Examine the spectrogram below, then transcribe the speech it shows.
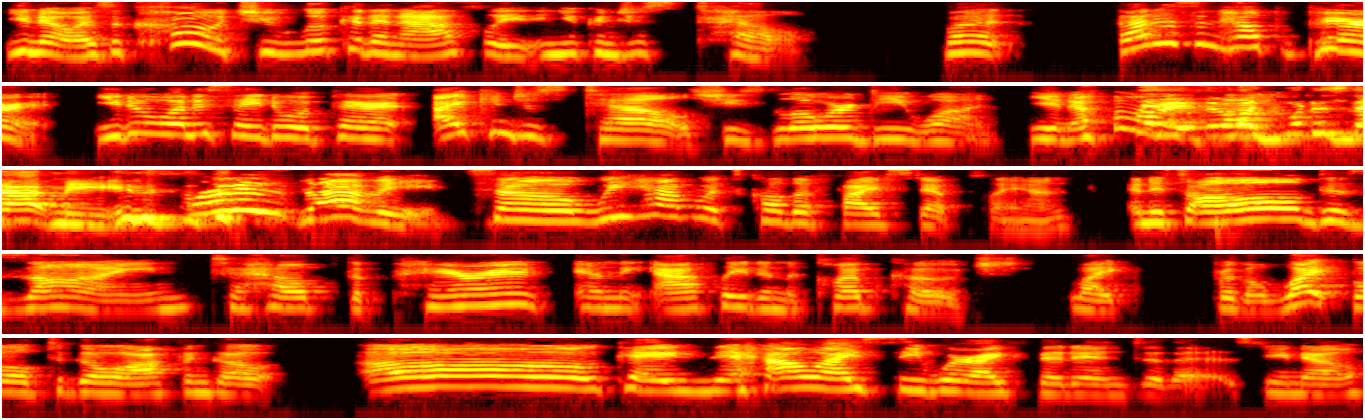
you know as a coach you look at an athlete and you can just tell but that doesn't help a parent. You don't want to say to a parent, I can just tell she's lower D1, you know? Right. They're like, what does that mean? what does that mean? So we have what's called a five step plan, and it's all designed to help the parent and the athlete and the club coach, like for the light bulb to go off and go, oh, okay, now I see where I fit into this, you know,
